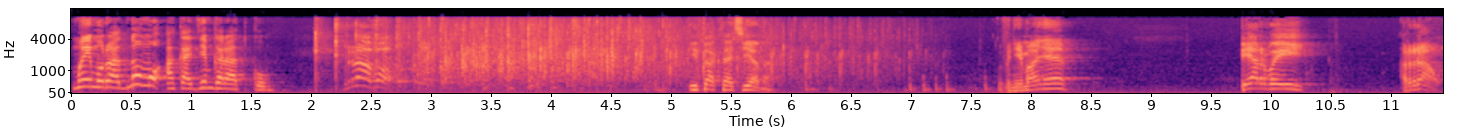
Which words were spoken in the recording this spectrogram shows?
моему родному Академгородку. Браво! Итак, Татьяна. Внимание. Первый раунд.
